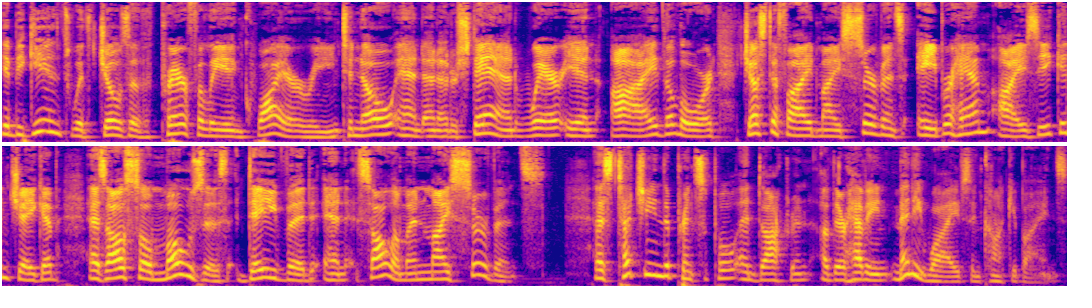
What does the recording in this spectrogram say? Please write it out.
It begins with Joseph prayerfully inquiring to know and understand wherein I, the Lord, justified my servants Abraham, Isaac, and Jacob, as also Moses, David, and Solomon, my servants, as touching the principle and doctrine of their having many wives and concubines.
